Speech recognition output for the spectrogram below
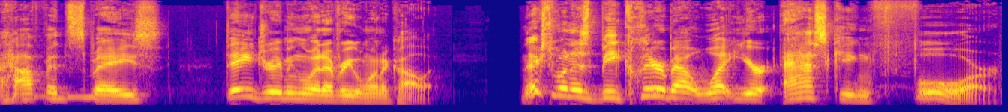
half in space, daydreaming, whatever you want to call it. Next one is be clear about what you're asking for.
